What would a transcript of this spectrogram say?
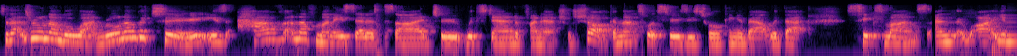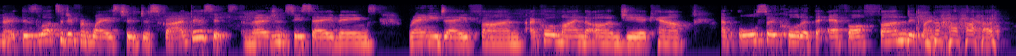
So that's rule number one. Rule number two is have enough money set aside to withstand a financial shock. And that's what Suze's talking about with that six months. And, I, you know, there's lots of different ways to describe this. It's emergency savings, rainy day fund. I call mine the OMG account. I've also called it the F off fund if I need to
